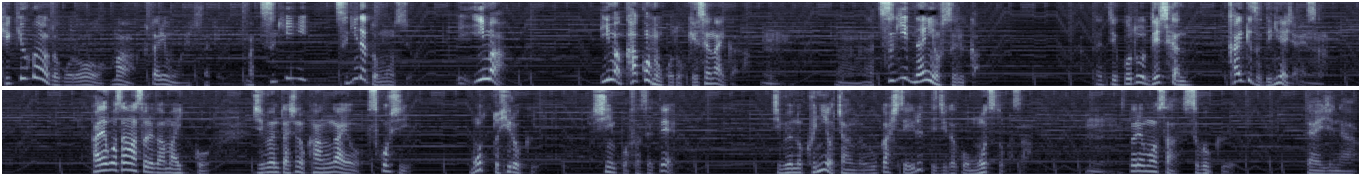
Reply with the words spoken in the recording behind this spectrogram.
結局のところ、まあ二人も言ってたけど、まあ次、次だと思うんですよ。い今、今過去のことを消せないから。うん、次何をするか。っていうことでしか解決はできないじゃないですか。金子さんはそれがまあ一個、自分たちの考えを少しもっと広く進歩させて、自分の国をちゃんと動かしているって自覚を持つとかさ、うん。それもさ、すごく大事な、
